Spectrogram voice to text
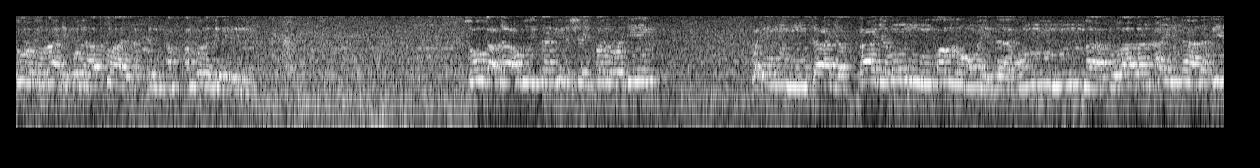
سورة الرعد كون هاتوها يتكتن أمور الليل يدين تو بعد أعوذ بالله من الشيطان الرجيم. وإن تعجب فعجب قولهم إذا كنا ترابا أئنا لفي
